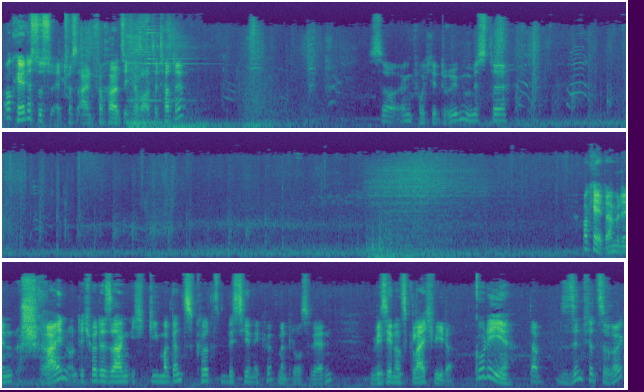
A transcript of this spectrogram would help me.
Okay, das ist etwas einfacher, als ich erwartet hatte. So, irgendwo hier drüben müsste... Okay, da haben wir den Schrein und ich würde sagen, ich gehe mal ganz kurz ein bisschen Equipment loswerden. Wir sehen uns gleich wieder. Guti, da sind wir zurück.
